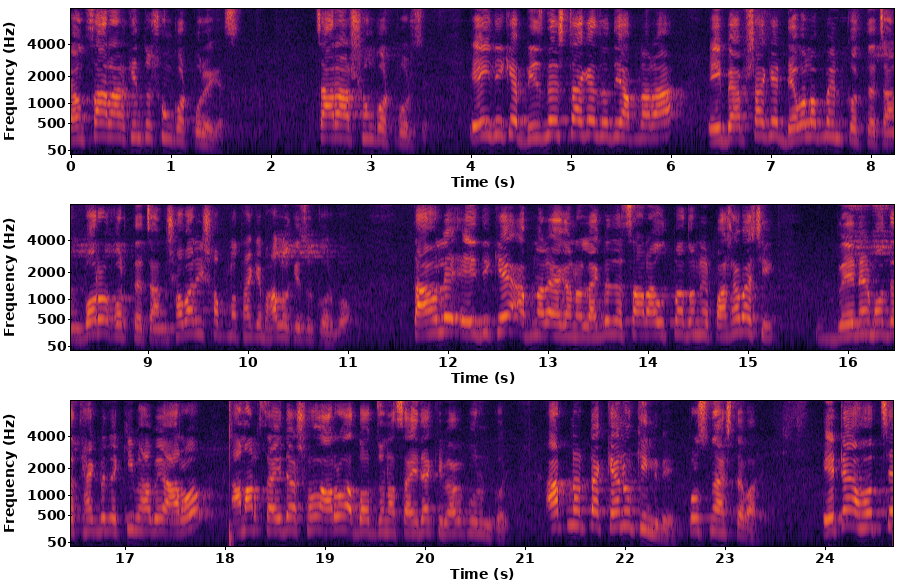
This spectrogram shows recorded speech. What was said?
এবং চারার কিন্তু সংকট পড়ে গেছে। চারার সংকট পড়ছে। এই দিকে বিজনেসটাকে যদি আপনারা এই ব্যবসাকে ডেভেলপমেন্ট করতে চান, বড় করতে চান, সবারই স্বপ্ন থাকে ভালো কিছু করব। তাহলে এই দিকে আপনারা এগানো লাগবে যে চারা উৎপাদনের পাশাপাশি ব্রেনের মধ্যে থাকবে যে কীভাবে আরও আমার চাহিদা সহ আরও দশজনের চাহিদা কীভাবে পূরণ করি? আপনারটা কেন কিনবে? প্রশ্ন আসতে পারে। এটা হচ্ছে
